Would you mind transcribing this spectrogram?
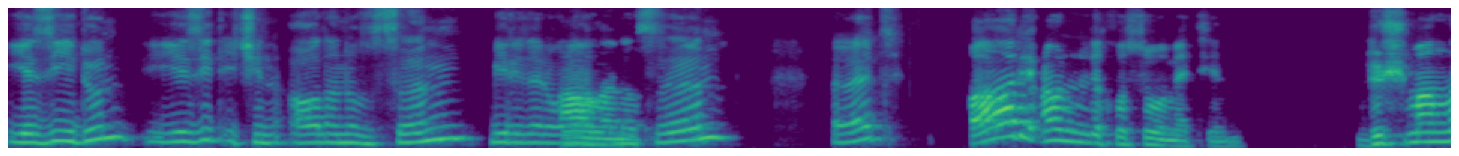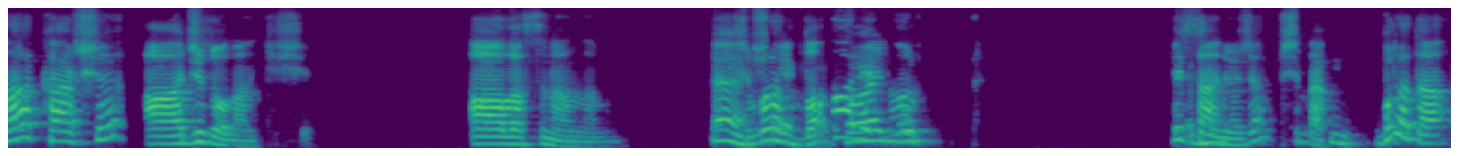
yezidun Yezid için ağlanılsın. Birileri ona Ağlanılsın. Evet. Bari'un li husumetin. Düşmanlığa karşı aciz olan kişi. Ağlasın anlamında. Evet. Şimdi burada şey, bari- fail bur- Bir saniye hocam. Şimdi bak. Hı. Burada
